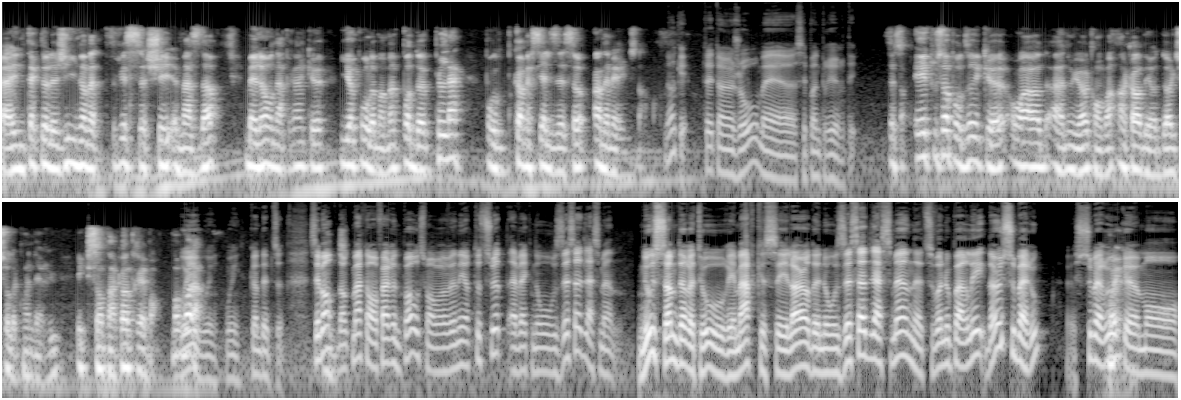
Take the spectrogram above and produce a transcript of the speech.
Euh, une technologie innovatrice chez Mazda. Mais là, on apprend qu'il n'y a pour le moment pas de plan pour commercialiser ça en Amérique du Nord. OK. Peut-être un jour, mais euh, c'est pas une priorité. C'est ça. Et tout ça pour dire qu'à New York, on vend encore des hot dogs sur le coin de la rue et qui sont encore très bons. oui, voilà. oui, oui, comme d'habitude. C'est bon. Donc, Marc, on va faire une pause et on va revenir tout de suite avec nos essais de la semaine. Nous sommes de retour et Marc, c'est l'heure de nos essais de la semaine. Tu vas nous parler d'un Subaru. Subaru que mon,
